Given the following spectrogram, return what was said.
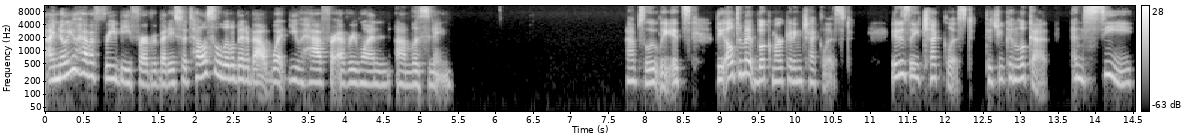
I know you have a freebie for everybody. So tell us a little bit about what you have for everyone um, listening. Absolutely. It's the ultimate book marketing checklist. It is a checklist that you can look at and see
